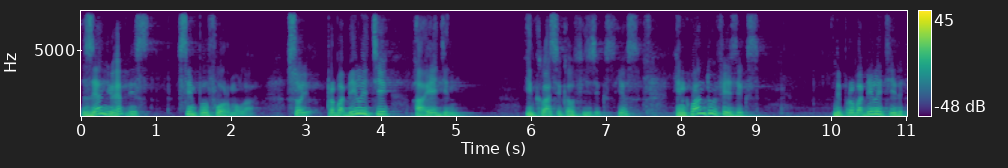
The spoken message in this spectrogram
then you have this simple formula. So probability are adding in classical physics, yes? In quantum physics, the probability,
